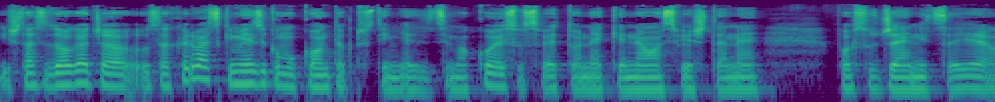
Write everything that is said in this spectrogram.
I šta se događa sa hrvatskim jezikom u kontaktu s tim jezicima? Koje su sve to neke neosvještene posuđenice, jel?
